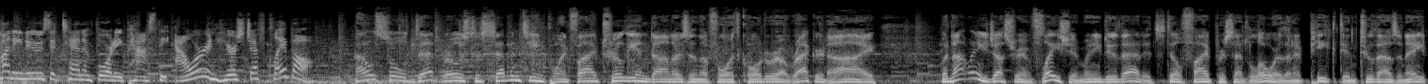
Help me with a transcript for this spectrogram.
Money news at 10 and 40 past the hour. And here's Jeff Clabaugh. Household debt rose to $17.5 trillion in the fourth quarter, a record high. But not when you adjust for inflation. When you do that, it's still 5% lower than it peaked in 2008.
